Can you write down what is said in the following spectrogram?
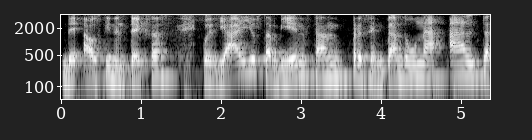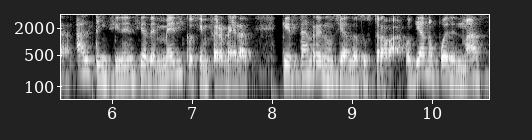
de Austin en Texas, pues ya ellos también están presentando una alta, alta incidencia de médicos y enfermeras que están renunciando a sus trabajos. Ya no pueden más,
